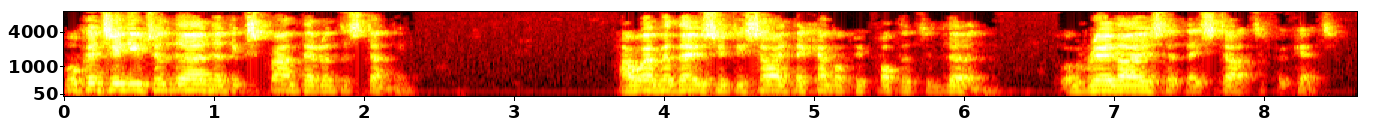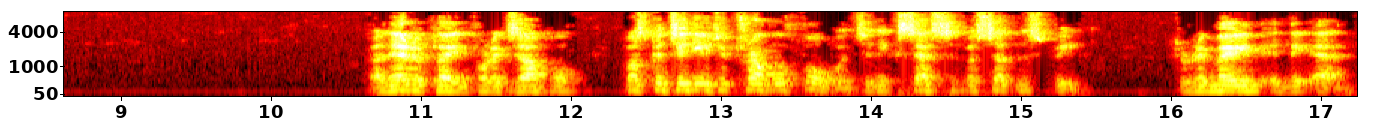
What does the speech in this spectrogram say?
will continue to learn and expand their understanding. However, those who decide they cannot be bothered to learn will realize that they start to forget. An aeroplane, for example, must continue to travel forwards in excess of a certain speed to remain in the air.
